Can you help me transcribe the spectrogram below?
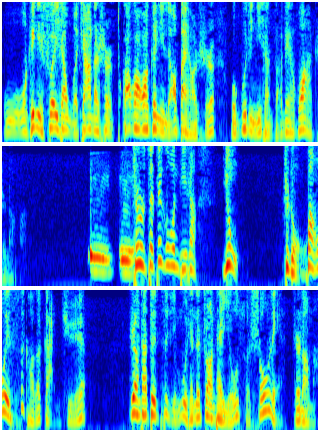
我我给你说一下我家的事儿，夸夸夸跟你聊半小时，我估计你想砸电话，知道吗？嗯嗯。就是在这个问题上，用这种换位思考的感觉，让他对自己目前的状态有所收敛，知道吗？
